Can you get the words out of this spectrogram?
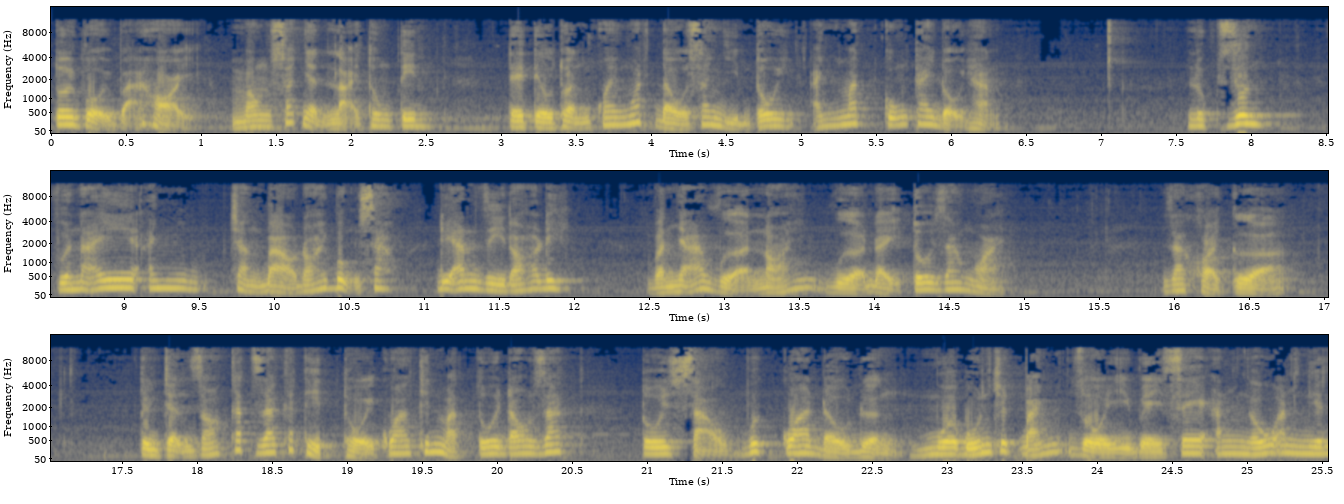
Tôi vội vã hỏi, Mong xác nhận lại thông tin. Tề Tiểu Thuận quay ngoắt đầu sang nhìn tôi, Ánh mắt cũng thay đổi hẳn. Lục Dương, Vừa nãy anh chẳng bảo đói bụng sao? Đi ăn gì đó đi. Văn Nhã vừa nói, vừa đẩy tôi ra ngoài. Ra khỏi cửa, Từng trận gió cắt da cắt thịt thổi qua khiến mặt tôi đau rát. Tôi xảo bước qua đầu đường, Mua bốn chiếc bánh Rồi về xe ăn ngấu ăn nghiến.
